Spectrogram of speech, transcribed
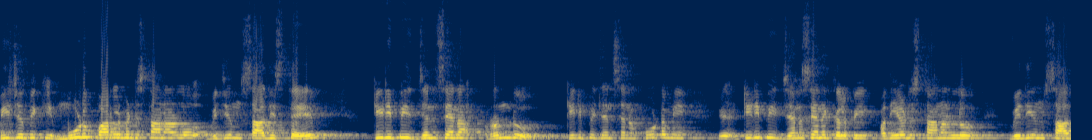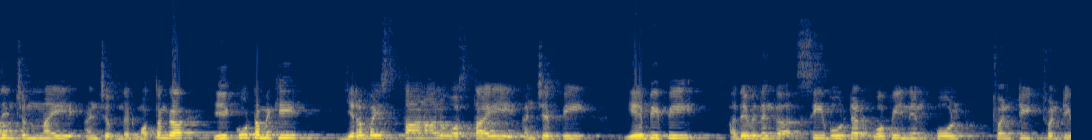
బీజేపీకి మూడు పార్లమెంటు స్థానాల్లో విజయం సాధిస్తే టీడీపీ జనసేన రెండు. టీడీపీ జనసేన కూటమి టీడీపీ జనసేన కలిపి పదిహేడు స్థానాల్లో విజయం సాధించనున్నాయి అని చెప్తున్నారు. మొత్తంగా ఈ కూటమికి ఇరవై స్థానాలు వస్తాయి అని చెప్పి ఏబీపీ అదేవిధంగా C voter opinion poll twenty twenty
